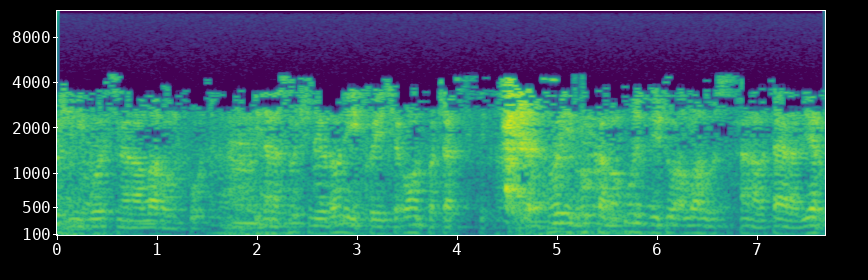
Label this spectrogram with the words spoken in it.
učini borcima na Allahovom putu. I da nas učini od onih koji će On počastiti. Da svojim rukama uzdižu Allahu subhanahu wa ta'ala vjeru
